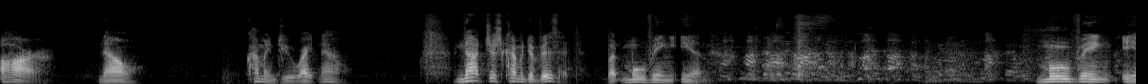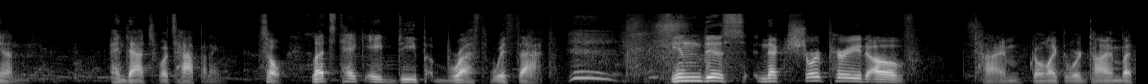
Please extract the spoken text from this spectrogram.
are now coming to you right now. Not just coming to visit, but moving in. moving in. And that's what's happening. So let's take a deep breath with that. In this next short period of time, don't like the word time, but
